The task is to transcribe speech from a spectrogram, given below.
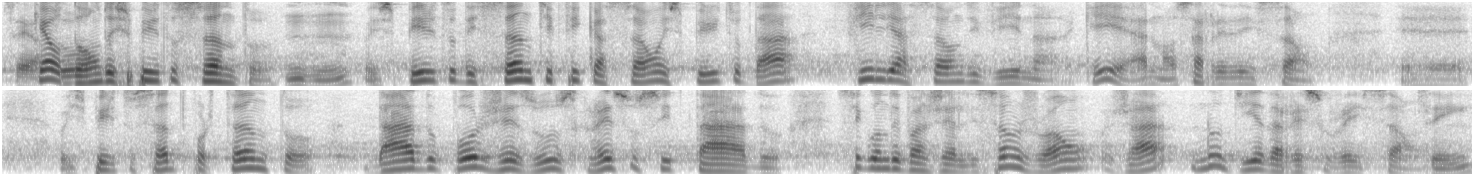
certo. que é o dom do Espírito Santo. Uhum. O Espírito de santificação, o Espírito da filiação divina, que é a nossa redenção. É, o Espírito Santo, portanto, dado por Jesus ressuscitado, segundo o Evangelho de São João, já no dia da ressurreição. Sim.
